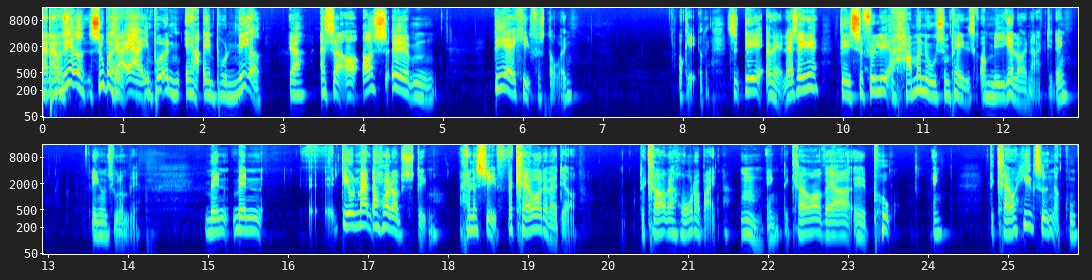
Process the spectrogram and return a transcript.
han er er imponeret. superhelt. Jeg er, impo- jeg er imponeret. Ja. Altså, og også øhm, det, jeg ikke helt forstår, ikke? Okay, okay. Så det, okay, lad os være enige. Det er selvfølgelig hammerende usympatisk og mega løgnagtigt, ikke? Ingen tvivl om det. Men, men øh, det er jo en mand, der holder op systemet. Han er chef. Hvad kræver det at være deroppe? Det kræver at være hårdt arbejdende. Mm. Ikke? Det kræver at være øh, på. Ikke? Det kræver hele tiden at kunne.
